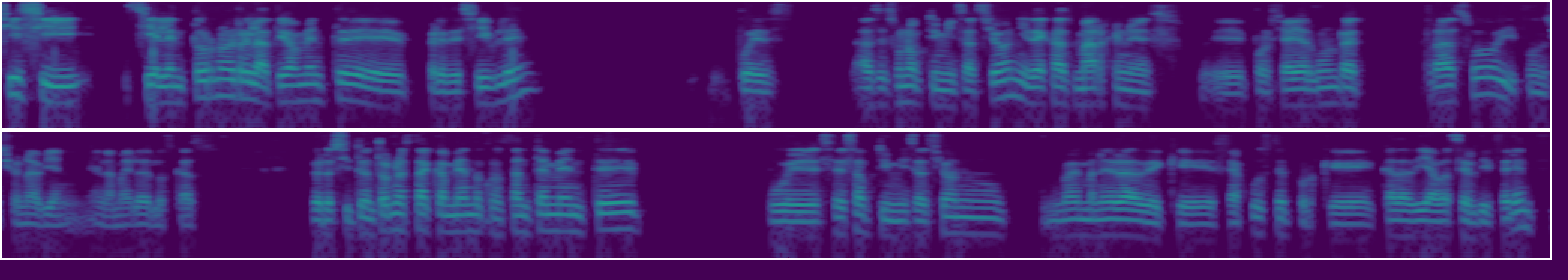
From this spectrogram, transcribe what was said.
Sí, sí, si el entorno es relativamente predecible, pues haces una optimización y dejas márgenes eh, por si hay algún retraso y funciona bien en la mayoría de los casos. Pero si tu entorno está cambiando constantemente, pues esa optimización no hay manera de que se ajuste porque cada día va a ser diferente.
